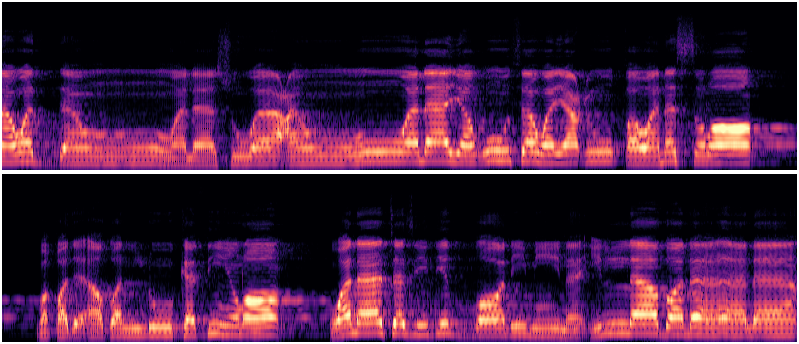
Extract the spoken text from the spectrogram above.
ودا ولا سواعا ولا يغوث ويعوق ونسرا وقد أضلوا كثيرا ولا تزد الظالمين إلا ضلالا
